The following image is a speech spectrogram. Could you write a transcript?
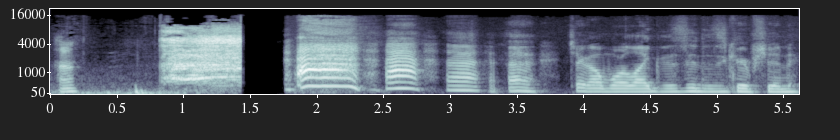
Huh? Ah, ah, ah, ah. Check out more like this in the description.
